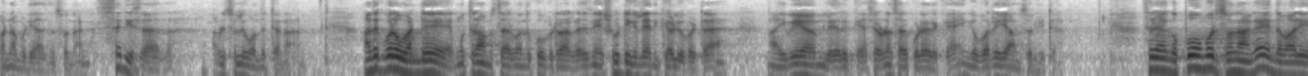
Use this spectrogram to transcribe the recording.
பண்ண முடியாதுன்னு சொன்னாங்க. சரி சார் அப்படின்னு சொல்லி வந்துட்டேன் நான். அதுக்கப்புறம் ஒன் டே முத்துராம் சார் வந்து கூப்பிடுறாரு நீ ஷூட்டிங் இல்லைன்னு கேள்விப்பட்டேன். நான் இவேஎம்ல இருக்கேன் சரவணன் சார் கூட இருக்கேன் இங்கே வரையான்னு சொல்லிட்டேன். சரி அங்கே போகும்போது சொன்னாங்க இந்த மாதிரி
